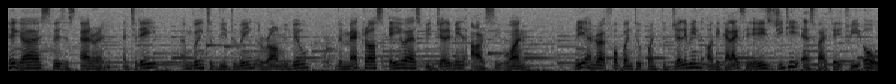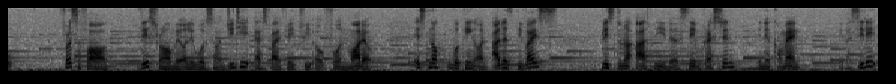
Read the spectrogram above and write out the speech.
Hey guys, this is Aaron and today I'm going to be doing a round review of the Maclaw's AOSP Jellybean RC1, the Android 4.2.2 Jellybean on the Galaxy Ace GT S5830. First of all, this ROM only works on GT S5830 phone model. It's not working on others device. Please do not ask me the same question in a comment. If I see it,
